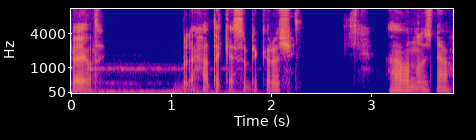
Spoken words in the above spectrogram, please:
Фейлд. Бляха, таке собі, коротше. Говно зняв.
